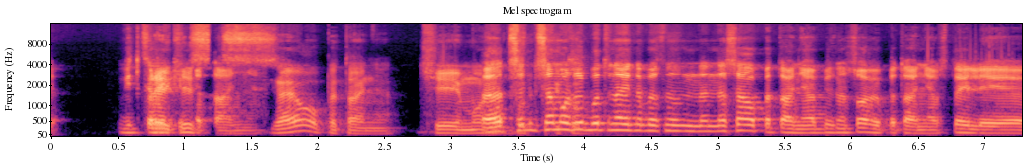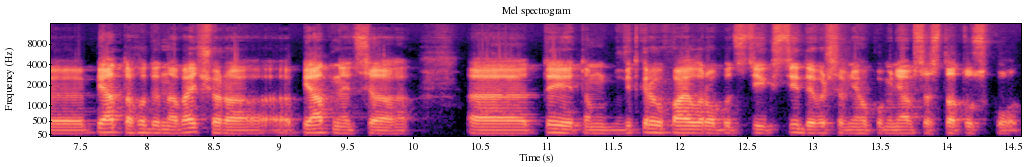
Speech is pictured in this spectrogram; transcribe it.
Це відкриті якісь питання. SEO питання? Чи Е, може Це, бути, це може бути навіть не, без- не, не SEO питання, а бізнесові питання в стилі е, п'ята година вечора, е, п'ятниця. Е, Ти там відкрив файл robots.txt, дивишся, в нього помінявся статус-код,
